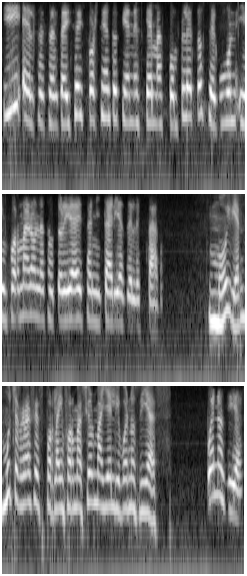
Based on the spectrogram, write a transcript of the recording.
y el 66% tiene esquemas completos, según informaron las autoridades sanitarias del Estado. Muy bien, muchas gracias por la información, Mayeli. Buenos días. Buenos días.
